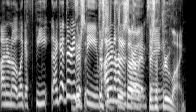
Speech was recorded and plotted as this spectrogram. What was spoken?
I don't know like a theme. I get there is a theme. I don't know how to there's describe a, what I'm There's saying. Mm. a through line.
